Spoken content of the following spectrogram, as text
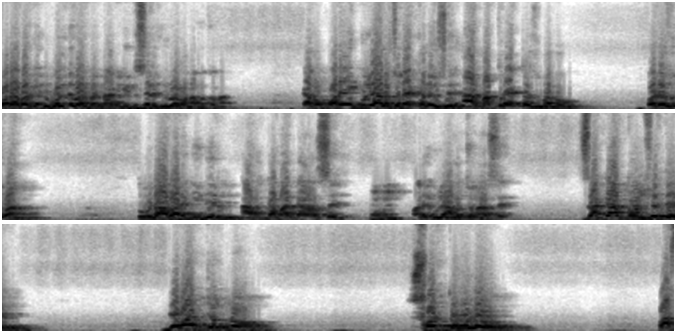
ওরা আবার কিন্তু বলতে পারবেন না, আমি কিন্তু ছেড়ে দিব আমার আলোচনা। কারণ অনেকগুলি আলোচনা একখানে হয়েছে আর মাত্র একটা জুমা পাবো কয়টা জুমা? তো ওটা আবার ঈদের আহকাম আর কাম আছে। হুম, অনেকগুলি আলোচনা আছে। জাকাতুল ফিতর দেওয়ার জন্য শর্ত হলো পাঁচ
